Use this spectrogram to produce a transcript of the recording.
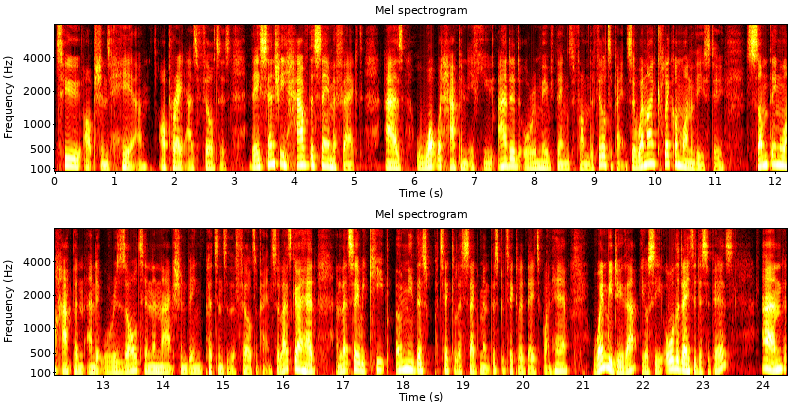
two options here operate as filters. They essentially have the same effect as what would happen if you added or removed things from the filter pane. So when I click on one of these two, something will happen and it will result in an action being put into the filter pane. So let's go ahead and let's say we keep only this particular segment, this particular data point here. When we do that, you'll see all the data disappears and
